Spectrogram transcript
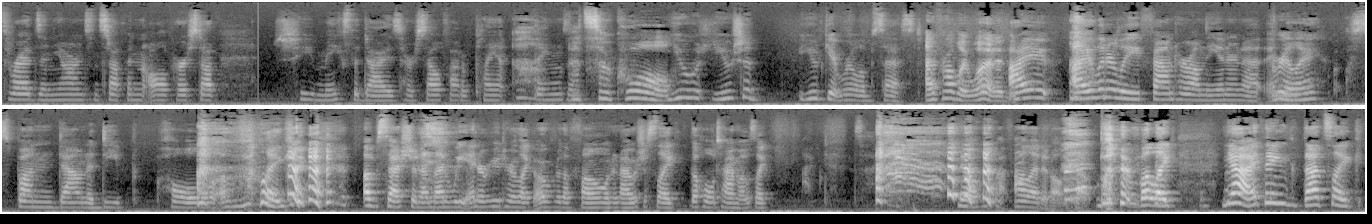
threads and yarns and stuff, and all of her stuff. She makes the dyes herself out of plant things, that's so cool. you you should you'd get real obsessed. I probably would. I I literally found her on the internet and really? spun down a deep hole of like obsession and then we interviewed her like over the phone and I was just like the whole time I was like I'm dead inside. no, I'll edit all out. But, but like yeah, I think that's like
